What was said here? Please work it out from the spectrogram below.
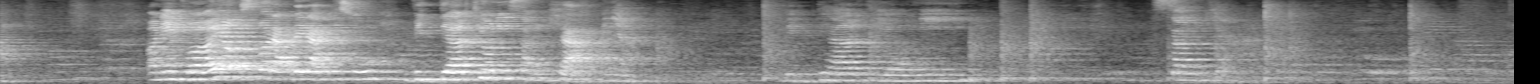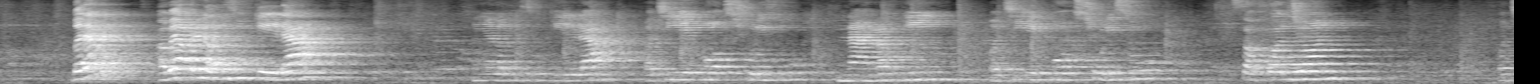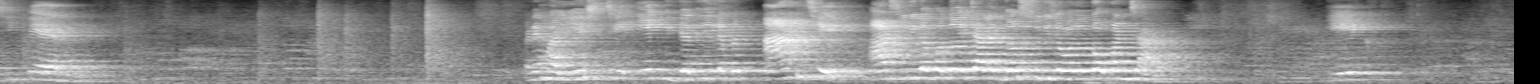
અને વય અક્ષ પર આપણે રાખીશું વિદ્યાર્થીઓની સંખ્યા. અહીંયા. વિદ્યાર્થીઓની સંખ્યા. બરાબર? હવે આપણે લખીશું કેળા. અહીંયા લખીશું કેળા. પછી એક બોક્સ છોડીશું. નારંગી પછી એક બોક્સ છોડીશું સફરજન પછી પેરું અને હાઈએસ્ટ છે એક વિદ્યાર્થી, એટલે આપણે 8 છે. 8 સુધી લખો તો ચાલે 10 સુધી જવા તો પણ ચાલે. 1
